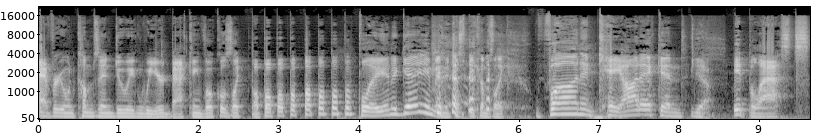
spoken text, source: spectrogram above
everyone comes in doing weird backing vocals like "Ba, ba, ba, ba, ba, ba, ba, ba, playing a game and it just becomes like fun and chaotic and Yeah. it blasts.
